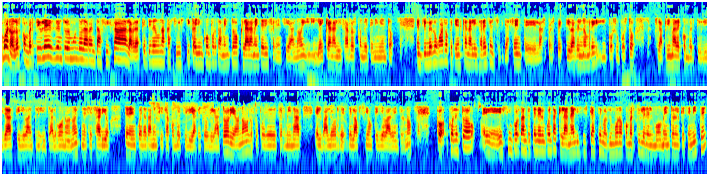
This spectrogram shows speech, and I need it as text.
Bueno, los convertibles dentro del mundo de la renta fija, la verdad es que tienen una casuística y un comportamiento claramente diferencial, ¿no? Y, hay que analizarlos con detenimiento. En primer lugar, lo que tienes que analizar es el subyacente, las perspectivas del nombre y, por supuesto, la prima de convertibilidad que lleva implícita el bono, ¿no? Es necesario tener en cuenta también si esa convertibilidad es obligatoria o no, lo que puede determinar el valor de, la opción que lleva adentro, ¿no? Con, esto eh, es importante tener en cuenta que el análisis que hacemos de un bono convertible en el momento en el que se emite,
